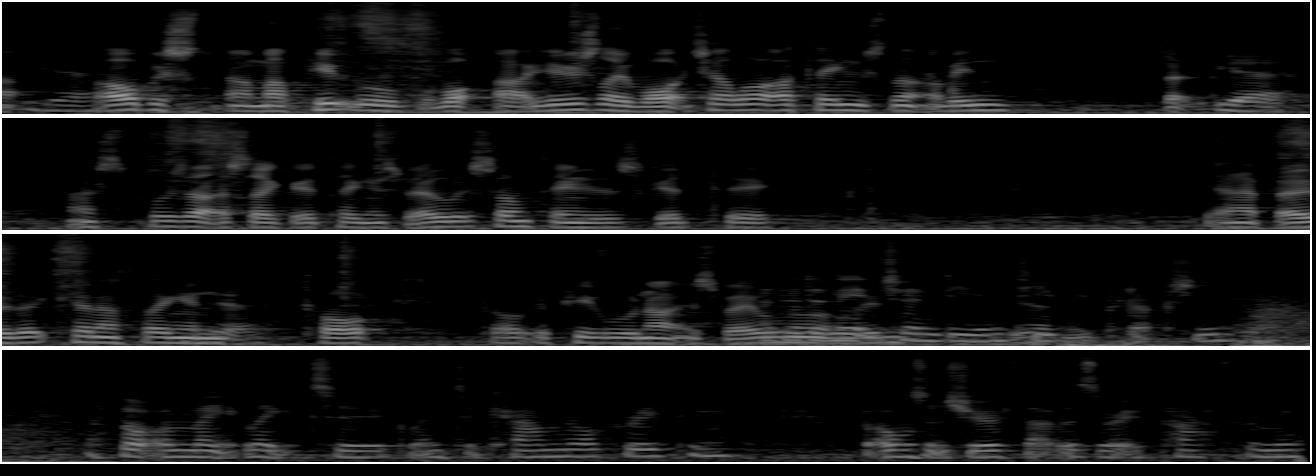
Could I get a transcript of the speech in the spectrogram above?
I, Yeah. I always, I'm a people. wa- I usually watch a lot of things. you Know what I mean? But Yeah. I suppose that's a good thing as well. But sometimes it's good to get about it kind of thing and Yeah. talk talk to people and that as well. I did an what I mean? HND in TV production. I thought I might like to go into camera operating, but I wasn't sure if that was the right path for me.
